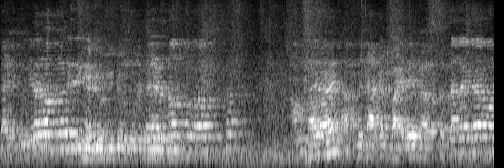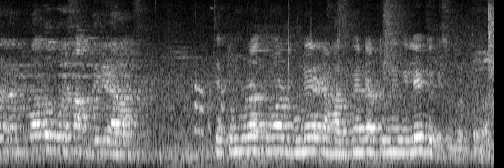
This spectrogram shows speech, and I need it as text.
নেওয়া ভাই আপনি ঢাকার বাইরে ব্যবস্থা তো তোমরা তোমার বোনের হাজবেন্ড আর তুমি মিলেই তো কিছু করতে পারো।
